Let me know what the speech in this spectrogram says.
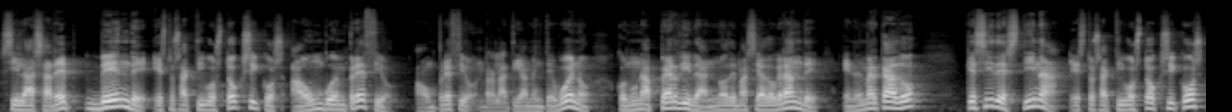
si la Sareb vende estos activos tóxicos a un buen precio, a un precio relativamente bueno, con una pérdida no demasiado grande en el mercado, que si destina estos activos tóxicos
